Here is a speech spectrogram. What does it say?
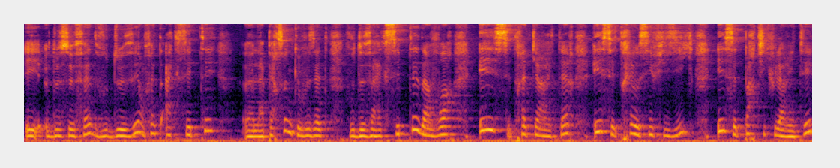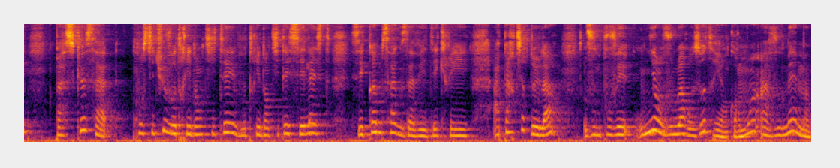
Et de ce fait, vous devez en fait accepter euh, la personne que vous êtes. Vous devez accepter d'avoir et ces traits de caractère et ces traits aussi physiques et cette particularité parce que ça constitue votre identité, votre identité céleste. C'est comme ça que vous avez été créé. À partir de là, vous ne pouvez ni en vouloir aux autres et encore moins à vous-même.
